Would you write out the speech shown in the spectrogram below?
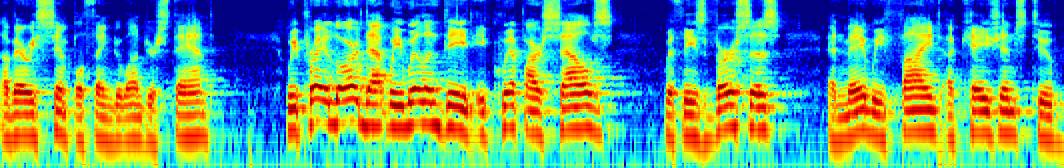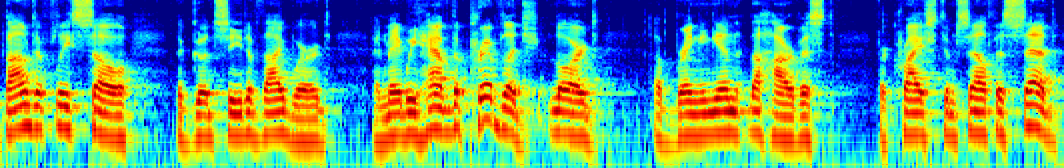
a very simple thing to understand. We pray, Lord, that we will indeed equip ourselves with these verses, and may we find occasions to bountifully sow the good seed of Thy Word. And may we have the privilege, Lord, of bringing in the harvest. For Christ Himself has said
